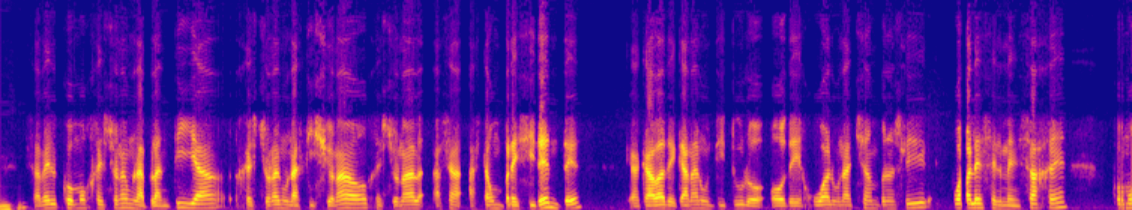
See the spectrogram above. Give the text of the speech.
-huh. saber cómo gestionar una plantilla, gestionar un aficionado, gestionar hasta, hasta un presidente, que acaba de ganar un título o de jugar una Champions League, cuál es el mensaje, cómo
